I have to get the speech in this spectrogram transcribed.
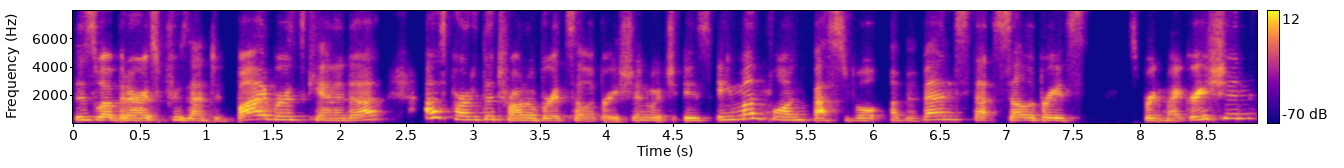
This webinar is presented by Birds Canada as part of the Toronto Bird Celebration, which is a month-long festival of events that celebrates spring migration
